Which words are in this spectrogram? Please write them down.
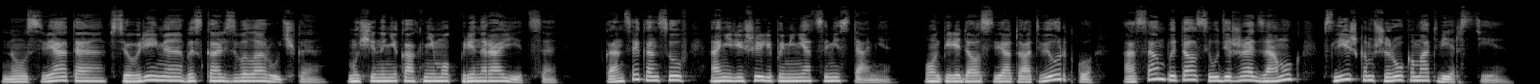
Но у Свята все время выскальзывала ручка. Мужчина никак не мог приноровиться – в конце концов, они решили поменяться местами. Он передал Святу отвертку, а сам пытался удержать замок в слишком широком отверстии.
